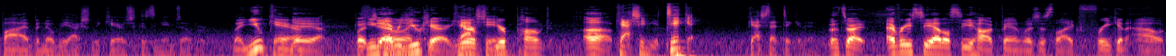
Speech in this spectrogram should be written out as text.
five, but nobody actually cares because the game's over. But you care. yeah, yeah. But you you, go ever and you care. You're in. you're pumped up. cash in your ticket. Cash that ticket in. That's right. Every Seattle Seahawk fan was just like freaking out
